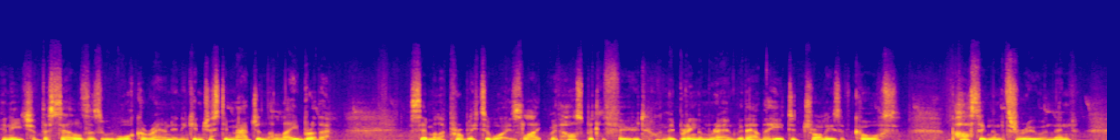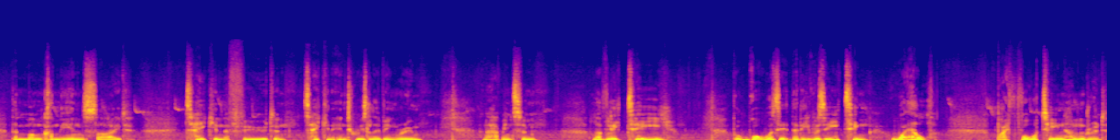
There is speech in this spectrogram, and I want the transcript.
in each of the cells as we walk around, and you can just imagine the lay brother. Similar, probably, to what it's like with hospital food when they bring them round without the heated trolleys, of course, passing them through, and then the monk on the inside taking the food and taking it into his living room and having some lovely tea. But what was it that he was eating? Well, by 1400,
